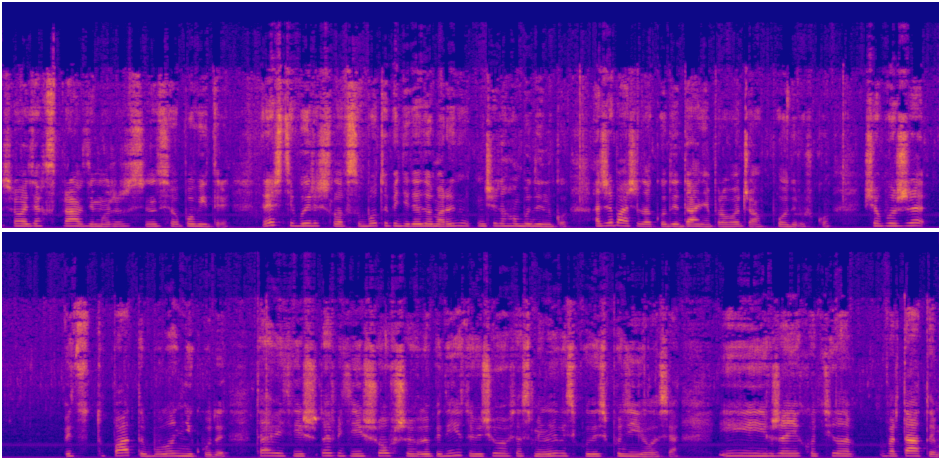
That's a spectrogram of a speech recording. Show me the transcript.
що одяг справді може розсунутися у повітрі. Нарешті вирішила в суботу підійти до Маринчиного будинку, адже бачила, куди Даня проводжав подружку, щоб уже відступати було нікуди. Та, відійш... та відійшовши до під'їзду, відчувався сміливість кудись подіялася. І вже хотіла вертати,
